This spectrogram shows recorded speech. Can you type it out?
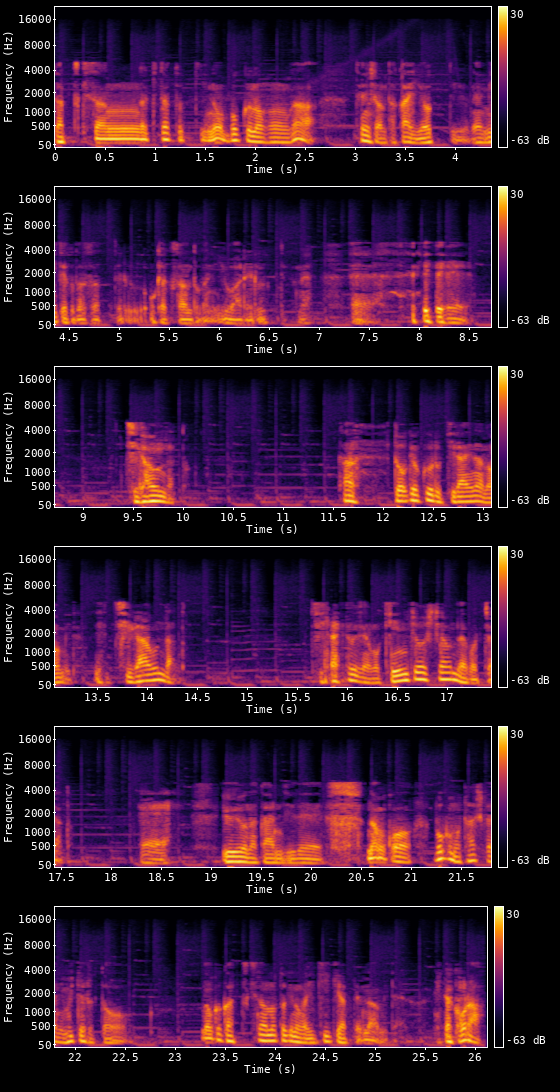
ガッツキさんが来た時の僕の方がテンション高いよっていうね、見てくださってるお客さんとかに言われるっていうね、えー、違うんだと。東京クール嫌いなの？みたいな。違うんだと。嫌いとじゃもう緊張しちゃうんだよ、こっちはと。えー、いうような感じで、なんか僕も確かに見てると、なんかガッツキさんの時のが生き生きやってんな、みたいな。いや、こら、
